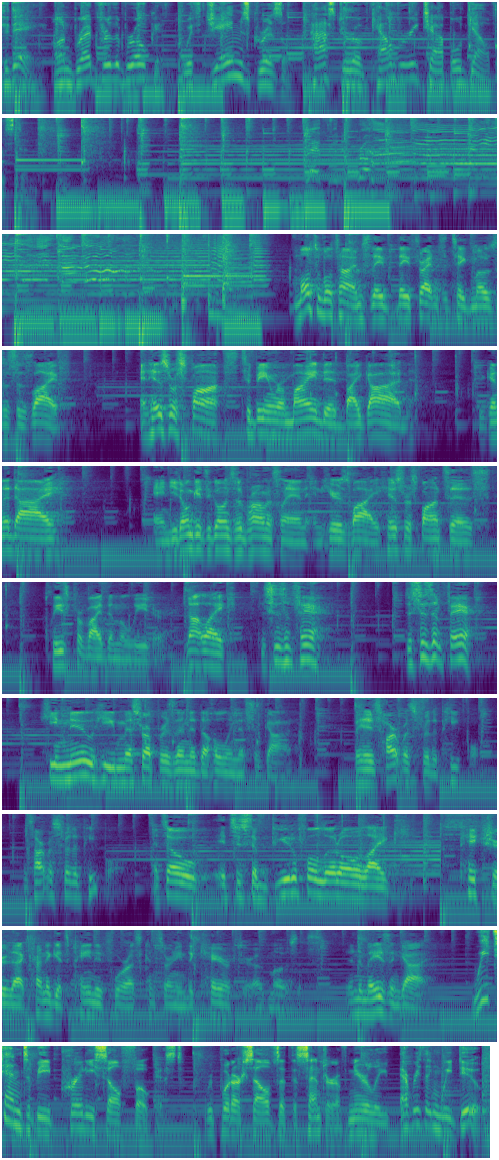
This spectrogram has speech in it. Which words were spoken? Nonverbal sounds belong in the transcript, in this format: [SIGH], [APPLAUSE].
Today on Bread for the Broken with James Grizzle, pastor of Calvary Chapel, Galveston. Multiple times they, they threatened to take Moses' life. And his response to being reminded by God, you're going to die and you don't get to go into the promised land, and here's why. His response is, please provide them a leader. Not like, this isn't fair. This isn't fair. He knew he misrepresented the holiness of God, but his heart was for the people. His heart was for the people. And so it's just a beautiful little, like, picture that kind of gets painted for us concerning the character of Moses. An amazing guy. We tend to be pretty self focused. We put ourselves at the center of nearly everything we do.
